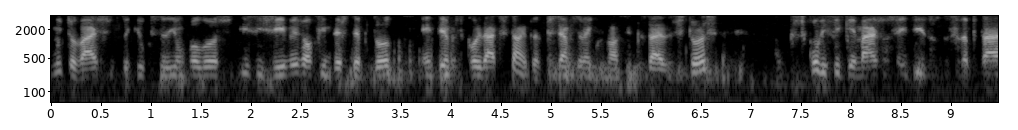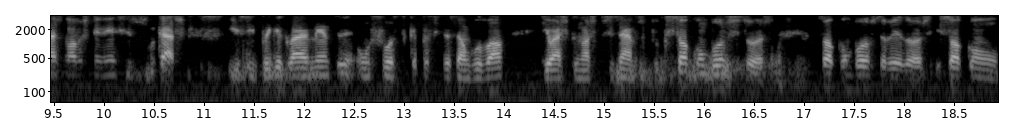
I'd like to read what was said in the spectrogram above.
muito abaixo daquilo que seriam valores exigíveis ao fim deste tempo todo em termos de qualidade de gestão. E, portanto, precisamos também que os nossos empresários e gestores que se qualifiquem mais no sentido de se adaptar às novas tendências dos mercados. E isso implica claramente um esforço de capacitação global que eu acho que nós precisamos, porque só com bons gestores, só com bons trabalhadores e só com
